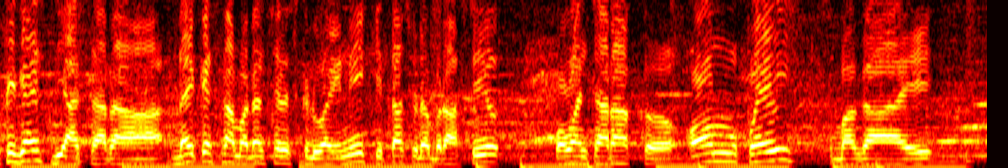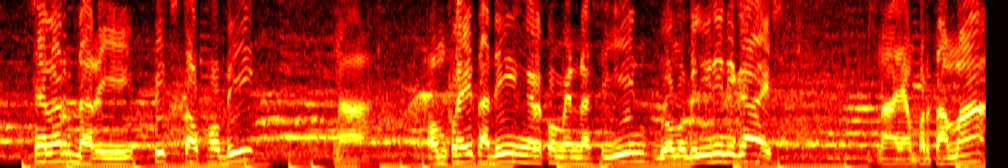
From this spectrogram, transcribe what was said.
Oke guys, di acara Diecast Ramadan Series kedua ini kita sudah berhasil wawancara ke Om Clay sebagai seller dari Pit Stop Hobby. Nah, Om Clay tadi ngerekomendasiin dua mobil ini nih guys. Nah, yang pertama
